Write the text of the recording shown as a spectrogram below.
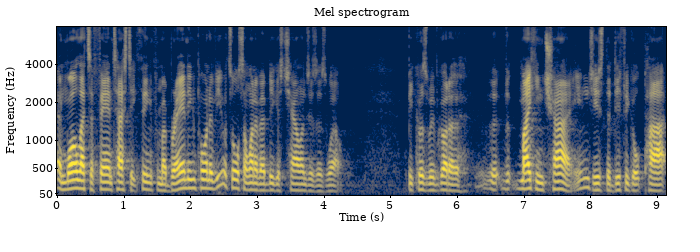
and while that's a fantastic thing from a branding point of view, it's also one of our biggest challenges as well. Because we've got a, the, the, making change is the difficult part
